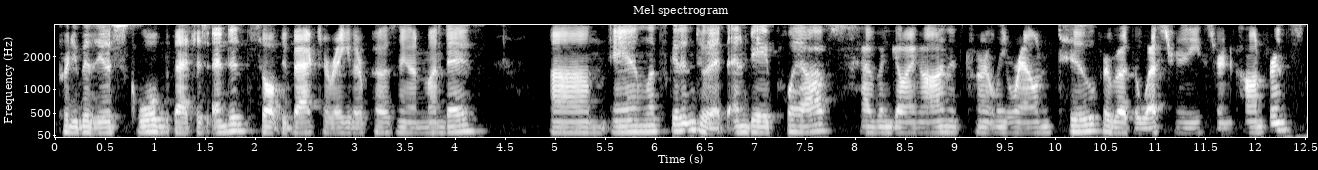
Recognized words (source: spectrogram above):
pretty busy with school, but that just ended, so I'll be back to regular posting on Mondays. Um, and let's get into it. The NBA playoffs have been going on. It's currently round two for both the Western and Eastern Conference.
